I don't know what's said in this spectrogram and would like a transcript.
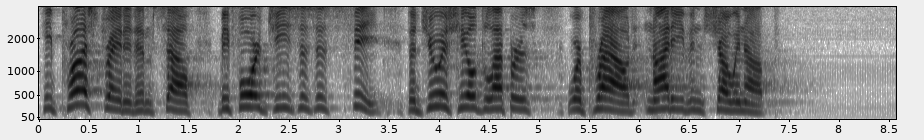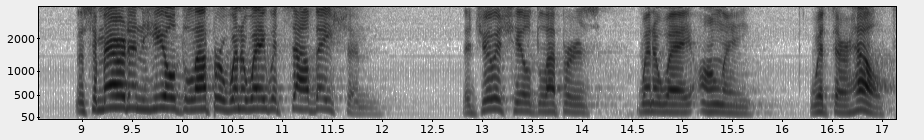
he prostrated himself before Jesus' feet. The Jewish healed lepers were proud, not even showing up. The Samaritan healed leper went away with salvation. The Jewish healed lepers went away only with their health.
